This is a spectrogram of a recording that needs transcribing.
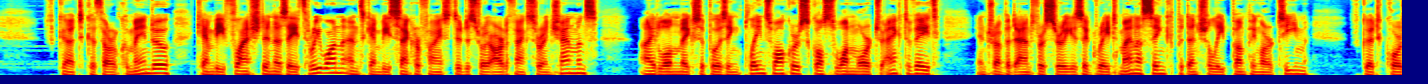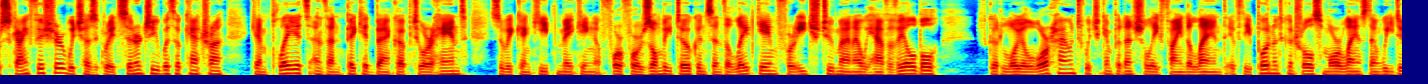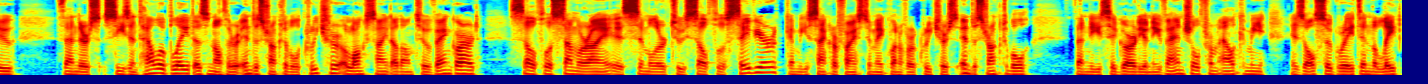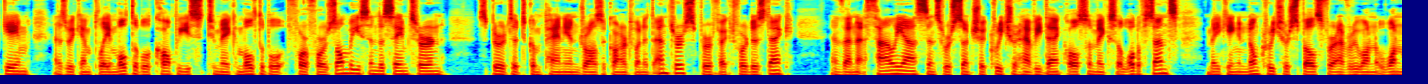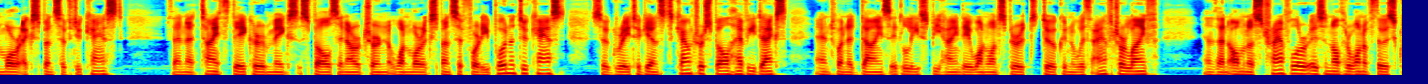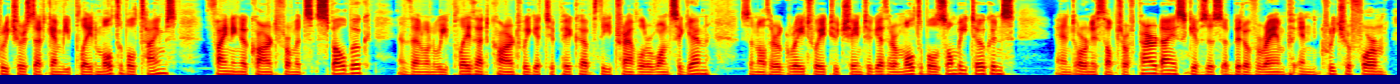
Got Cathar Commando, can be flashed in as a 3-1 and can be sacrificed to destroy artifacts or enchantments. Eidolon makes opposing planeswalkers cost 1 more to activate. Intrepid Adversary is a great mana sink, potentially pumping our team. We've got Kor Skyfisher, which has great synergy with Oketra, can play it and then pick it back up to our hand, so we can keep making 4-4 zombie tokens in the late game for each 2 mana we have available. We've got Loyal Warhound, which can potentially find a land if the opponent controls more lands than we do. Then there's Seasoned Hallowblade as another indestructible creature alongside Adanto Vanguard. Selfless Samurai is similar to Selfless Savior, can be sacrificed to make one of our creatures indestructible. Then the Sigardian Evangel from Alchemy is also great in the late game, as we can play multiple copies to make multiple 4-4 zombies in the same turn. Spirited Companion draws a card when it enters, perfect for this deck. And then Thalia, since we're such a creature-heavy deck, also makes a lot of sense, making non-creature spells for everyone one more expensive to cast. Then a Tithe Taker makes spells in our turn one more expensive for the opponent to cast, so great against counterspell heavy decks, and when it dies it leaves behind a 1-1 spirit token with Afterlife. And then Ominous Traveler is another one of those creatures that can be played multiple times, finding a card from its spellbook, and then when we play that card we get to pick up the Traveler once again. It's another great way to chain together multiple zombie tokens, and Ornithopter of Paradise gives us a bit of ramp in creature form,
